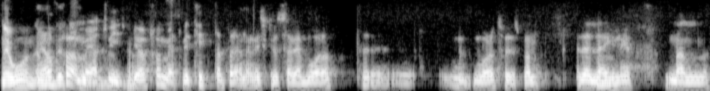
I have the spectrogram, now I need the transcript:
Jo, nej, Jag har, för mig att vi, jag för mig att vi tittade på det när vi skulle sälja vårat, eh, vårat hus, men, eller lägenhet. Men,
